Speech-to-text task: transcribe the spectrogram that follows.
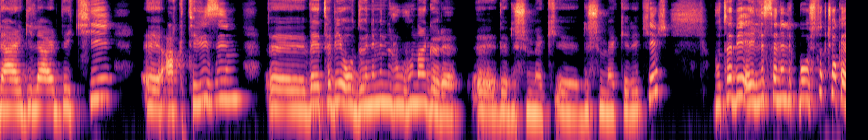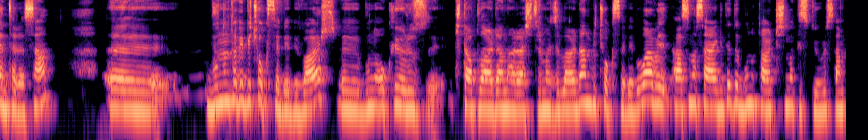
dergilerdeki aktivizm ve tabii o dönemin ruhuna göre de düşünmek düşünmek gerekir. Bu tabii 50 senelik boşluk çok enteresan. E, bunun tabii birçok sebebi var. E, bunu okuyoruz e, kitaplardan, araştırmacılardan birçok sebebi var ve aslında sergide de bunu tartışmak istiyoruz hem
